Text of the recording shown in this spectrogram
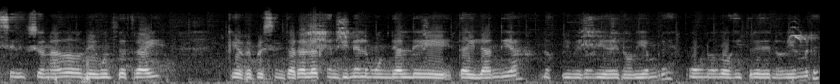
seleccionado de Ultra Trail que representará a la Argentina en el Mundial de Tailandia los primeros días de noviembre, 1, 2 y 3 de noviembre.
